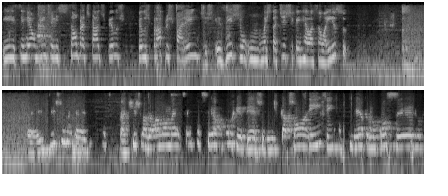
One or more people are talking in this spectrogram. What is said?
E se realmente eles são praticados pelos, pelos próprios parentes? Existe um, uma estatística em relação a isso? É, existe uma é, estatística, mas ela não é 100%, porque tem as subnotificações, sim, sim. entra no conselho.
